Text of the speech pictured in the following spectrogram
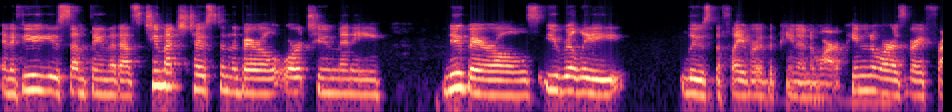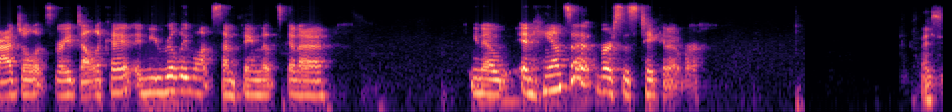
And if you use something that has too much toast in the barrel or too many new barrels, you really lose the flavor of the Pinot Noir. Pinot Noir is very fragile, it's very delicate, and you really want something that's gonna, you know, enhance it versus take it over. Nice.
